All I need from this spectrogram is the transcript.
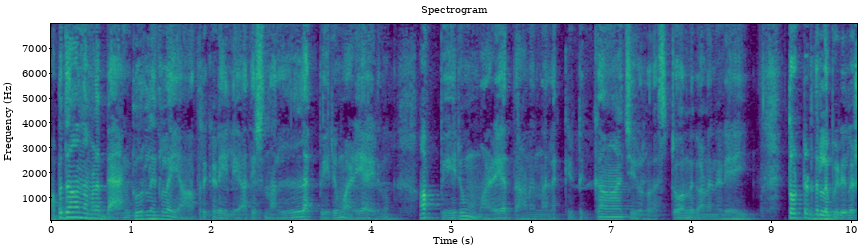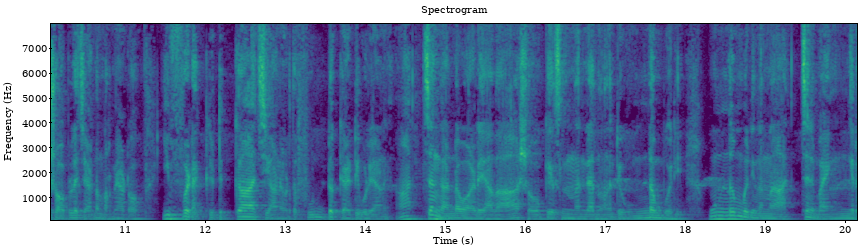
അപ്പോൾ ഇതാ നമ്മളെ ബാംഗ്ലൂരിലേക്കുള്ള യാത്രക്കിടയിൽ അത്യാവശ്യം നല്ല പെരുമഴയായിരുന്നു. ആ പെരുമഴയത്താണ് നല്ല കിടുക്കാച്ചി ഒരു റെസ്റ്റോറന്റ് കാണാനിടയായി തൊട്ടടുത്തുള്ള പീടിയിലെ ഷോപ്പിലെ ചേട്ടൻ പറഞ്ഞു കേട്ടോ ഇവിടെ കിടുക്കാച്ചിയാണ് ഇവിടുത്തെ ഫുഡൊക്കെ അടിപൊളിയാണ്. അച്ഛൻ കണ്ട പാടെ അത് ആ ഷോക്കേസിൽ നിന്ന് എന്റെ വന്നിട്ട് ഉണ്ടംപൊരി ഉണ്ടംപൊരി എന്ന് പറഞ്ഞാൽ അച്ഛന് ഭയങ്കര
